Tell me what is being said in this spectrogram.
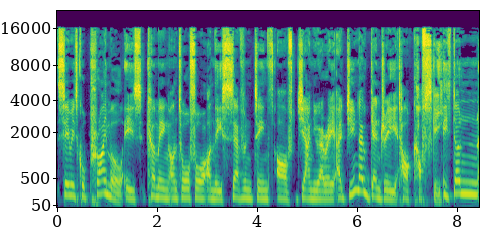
series called Primal is coming onto all four on the 17th of January. Uh, do you know Genndy Tartakovsky? He's done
